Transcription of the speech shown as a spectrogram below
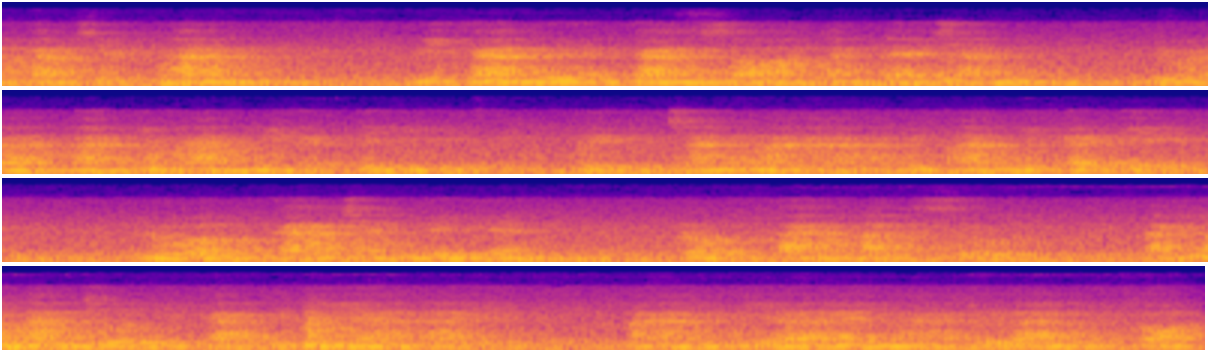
290ท่าน มีการเรียนการสอนตั้งแต่ชั้นดุรอภิธรรมนิกตีถึงชั้นมหาอภิธรรมนิกเอกรวม 9 ชั้นเรียนครบตามหลักสูตรอภิธรรมโชติกาวิทยาลัย หาวิทยาลัยมหาจุฬาลงกร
